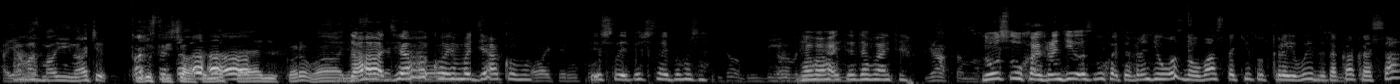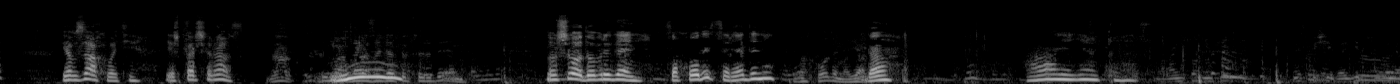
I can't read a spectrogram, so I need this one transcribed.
А я вас маю іначе зустрічати на сцені, в короваї. Да, дякуємо, дякуємо. Пішли, пішли, Боже. Давайте, давайте. Як там? Ну, слухай, гранді... слухайте, грандіозно, у вас такі тут краєвиди, така краса. Я в захваті. Я ж перший раз. Так, зараз зайдете всередину. Ну що, добрий день. Заходить всередину? Заходимо, як? Да. Ай-яй-яй, клас. Не спішіть, йдіть сюди.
